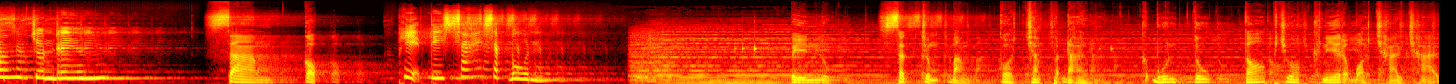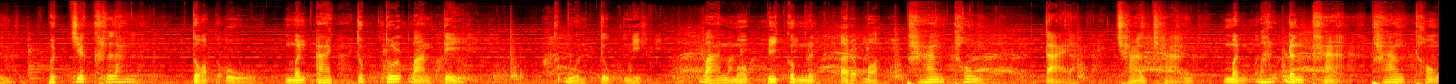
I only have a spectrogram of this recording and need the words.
ូមជូនរឿងសាមគកភាគទី44ពេលនោះសឹកចម្បាំងក៏ចាប់ផ្ដើមក្បួនទូកតភ្ជាប់គ្នារបស់ឆាវឆាវពិតជាខ្លាំងតបអ៊ូមិនអាចទប់ទល់បានទេក្បួនទូកនេះ បានមកពីគំនិតរបស់ផាងថងតែឆាវឆាវមិនបានដឹងថាផាងថង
